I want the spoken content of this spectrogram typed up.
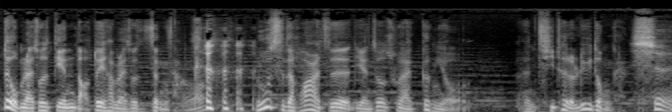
对我们来说是颠倒，对他们来说是正常哦。如此的华尔兹演奏出来更有。很奇特的律动感是。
